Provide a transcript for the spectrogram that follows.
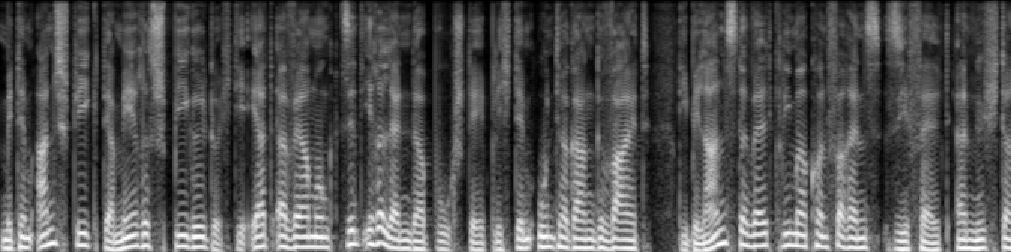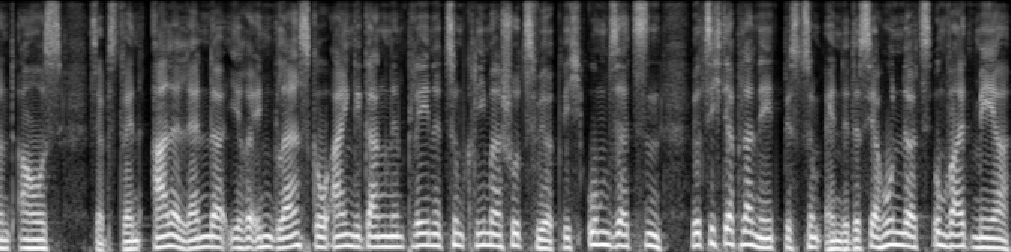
Mit dem Anstieg der Meeresspiegel durch die Erderwärmung sind ihre Länder buchstäblich dem Untergang geweiht. Die Bilanz der Weltklimakonferenz, sie fällt ernüchternd aus. Selbst wenn alle Länder ihre in Glasgow eingegangenen Pläne zum Klimaschutz wirklich umsetzen, wird sich der Planet bis zum Ende des Jahrhunderts um weit mehr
